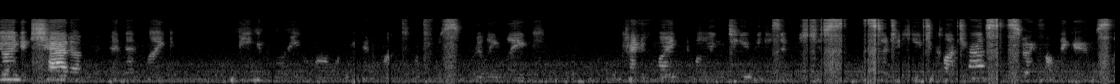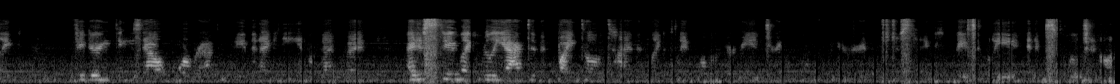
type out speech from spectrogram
going to Chatham and then like being in the Marine Corps one weekend a month, which was really like kind of mind blowing too because it was just such a huge contrast. So I felt like I was like figuring things out more rapidly than I can handle them. But I just stayed like really active and biked all the time and like played roller derby and drank beer. It was just like basically an explosion on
